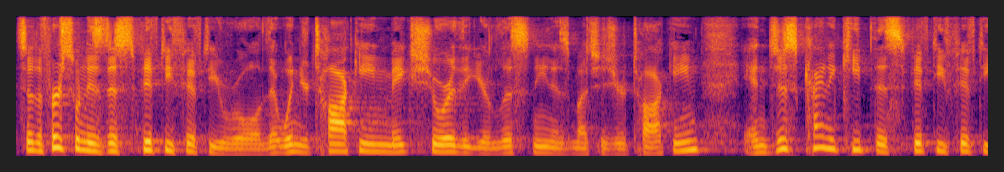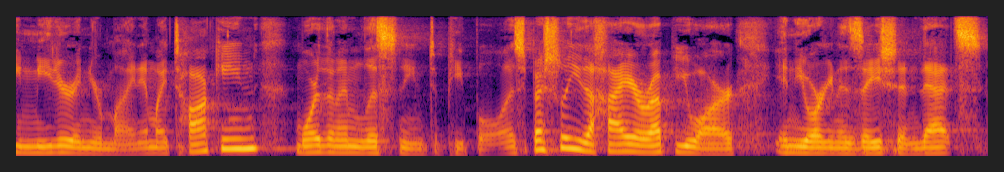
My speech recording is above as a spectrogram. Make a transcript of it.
So the first one is this 50 50 rule that when you're talking, make sure that you're listening as much as you're talking and just kind of keep this 50 50 meter in your mind. Am I talking more than I'm listening to people? Especially the higher up you are in the organization, that's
